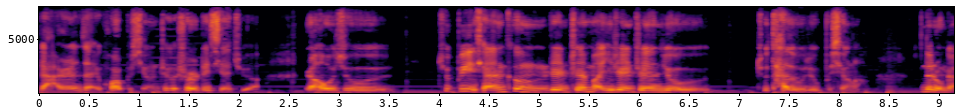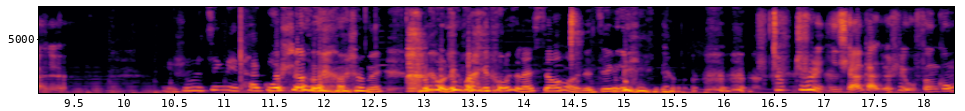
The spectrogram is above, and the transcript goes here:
俩人在一块儿不行，这个事儿得解决，然后就就比以前更认真吧，一认真就就态度就不行了，那种感觉。你是不是精力太过剩了呀？就没没有另外一个东西来消耗你的精力？就就是以前感觉是有分工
